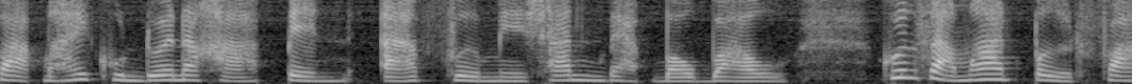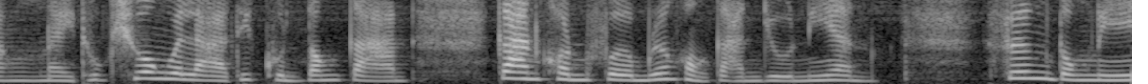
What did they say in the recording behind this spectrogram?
ฝากมาให้คุณด้วยนะคะ เป็น affirmation แบบเบาๆ คุณสามารถเปิดฟังในทุกช่วงเวลาที่คุณต้องการ การคอนเฟิร์มเรื่องของการยูเนียนซึ่งตรงนี้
